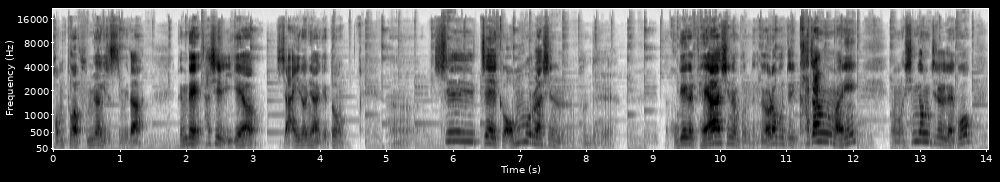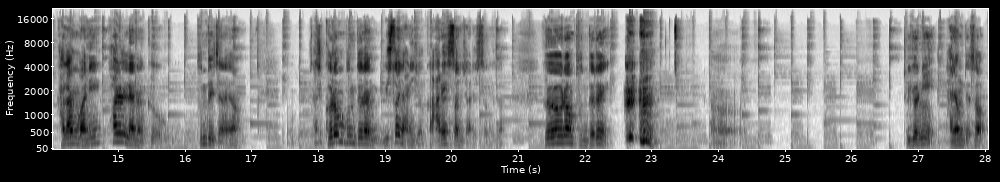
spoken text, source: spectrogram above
검토가 분명히 있었습니다. 근데 사실 이게요, 진짜 아이러니하게도 어, 실제 그 업무를 하시는 분들, 고객을 대하시는 분들, 그 여러분들이 가장 많이 어, 신경질을 내고 가장 많이 화를 내는 그 분들 있잖아요. 사실 그런 분들은 윗선이 아니죠. 그 아랫선이죠, 아랫선. 그죠? 그런 분들의 어, 의견이 반영돼서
